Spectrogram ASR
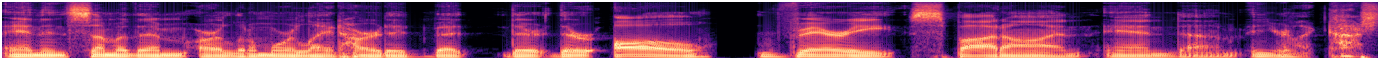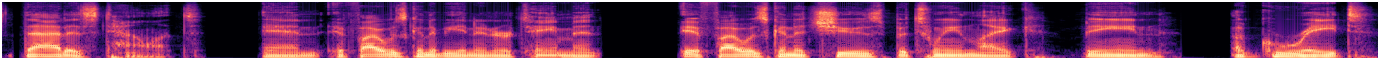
And then some of them are a little more lighthearted, but they're they're all very spot on. And um, and you're like, gosh, that is talent. And if I was going to be in entertainment, if I was going to choose between like being a great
